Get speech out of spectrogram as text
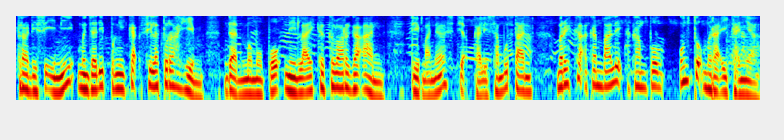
tradisi ini menjadi pengikat silaturahim dan memupuk nilai kekeluargaan di mana setiap kali sambutan, mereka akan balik ke kampung untuk meraihkannya.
